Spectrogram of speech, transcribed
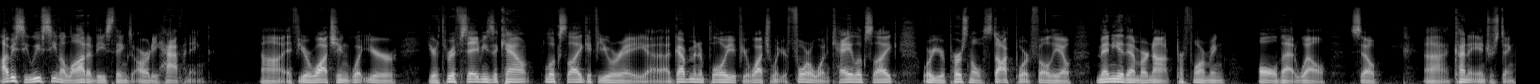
Obviously, we've seen a lot of these things already happening. Uh, if you're watching what your your thrift savings account looks like, if you're a, a, government employee, if you're watching what your 401k looks like, or your personal stock portfolio, many of them are not performing all that well. So, uh, kind of interesting.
